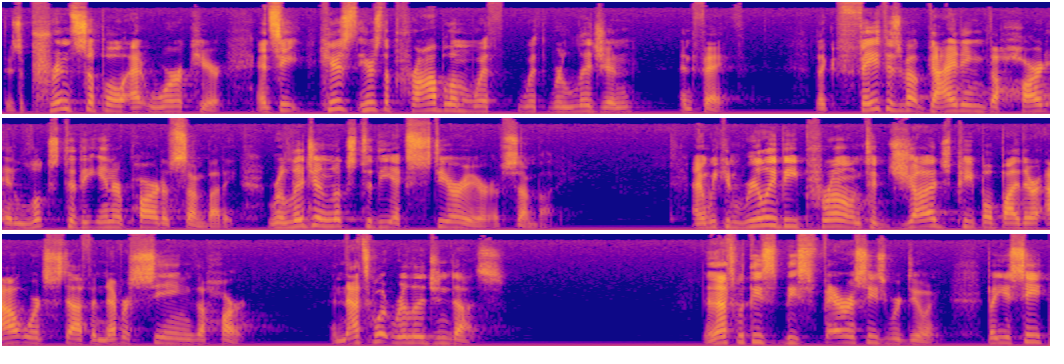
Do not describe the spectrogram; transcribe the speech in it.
There's a principle at work here. And see, here's, here's the problem with, with religion and faith like faith is about guiding the heart, it looks to the inner part of somebody. Religion looks to the exterior of somebody. And we can really be prone to judge people by their outward stuff and never seeing the heart. And that's what religion does. And that's what these, these Pharisees were doing. But you see,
